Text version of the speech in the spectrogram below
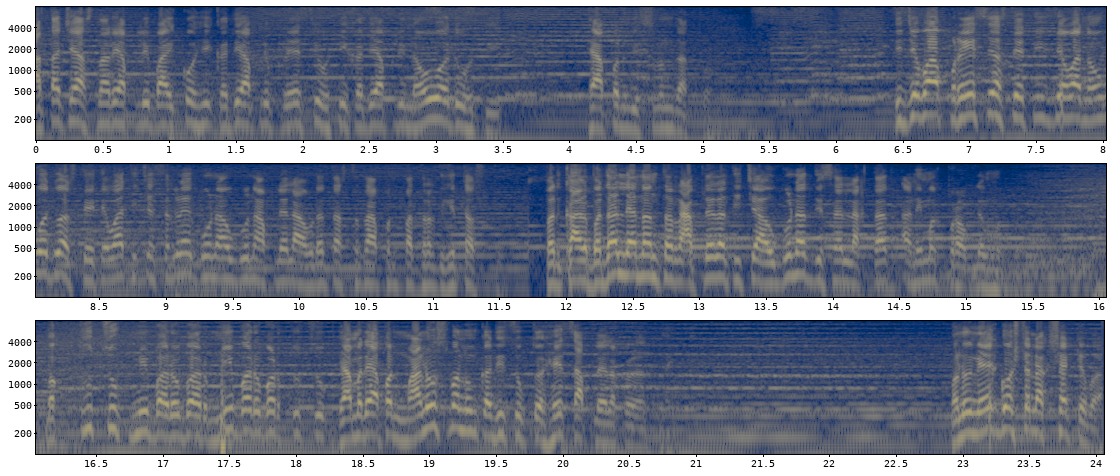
आताची असणारी आपली बायको ही कधी आपली प्रेयसी होती कधी आपली नववधू होती हे आपण विसरून जातो. ती जेव्हा प्रेयसी असते ती जेव्हा नववधू असते तेव्हा तिचे सगळे गुण अवगुण आपल्याला आवडत असतात आपण पत्रात घेत असतो. पण काळ बदलल्यानंतर आपल्याला तिचे अवगुणच दिसायला लागतात आणि मग प्रॉब्लेम होतो. मग तू चूक मी बरोबर मी बरोबर तू चूक. यामध्ये आपण माणूस म्हणून कधी चुकतो हेच आपल्याला कळत नाही. म्हणून एक गोष्ट लक्षात ठेवा.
